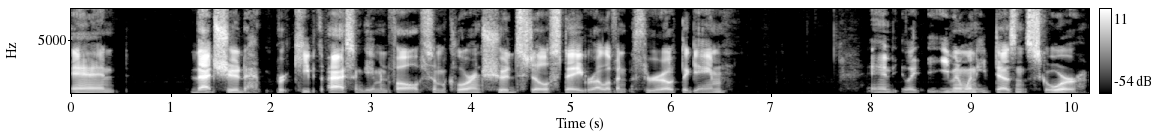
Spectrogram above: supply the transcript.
And that should keep the passing game involved. So McLaurin should still stay relevant throughout the game. And like even when he doesn't score,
